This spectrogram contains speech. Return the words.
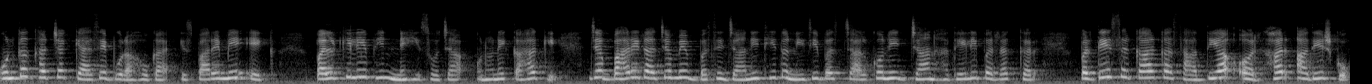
उनका खर्चा कैसे पूरा होगा, इस बारे में एक पल के लिए भी नहीं सोचा। उन्होंने कहा कि जब बाहरी राज्यों में बसें जानी थी तो निजी बस चालकों ने जान हथेली पर रखकर प्रदेश सरकार का साथ दिया और हर आदेश को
